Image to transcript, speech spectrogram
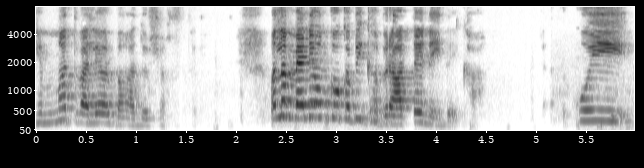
ہمت والے اور بہادر شخص تھے۔ مطلب میں نے ان کو کبھی گھبراتے نہیں دیکھا۔ کوئی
